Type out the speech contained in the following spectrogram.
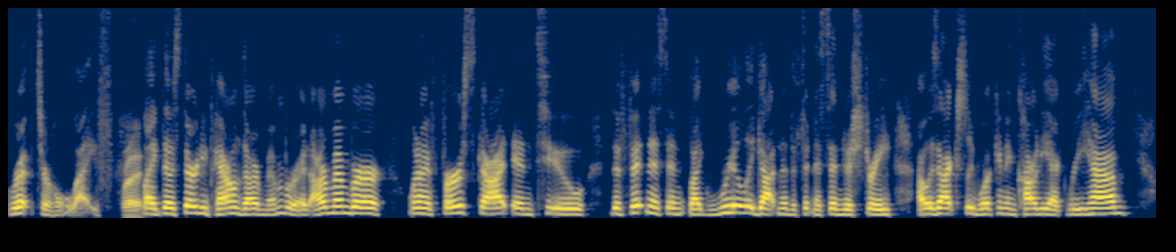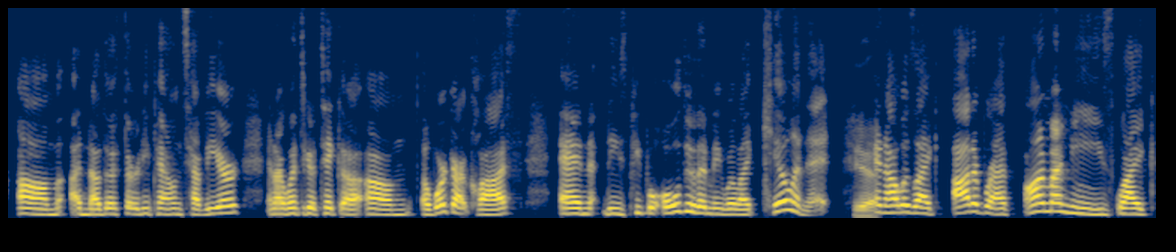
ripped her whole life. Right. Like those 30 pounds, I remember it. I remember when I first got into the fitness and like really got into the fitness industry, I was actually working in cardiac rehab, um, another 30 pounds heavier. And I went to go take a um a workout class. And these people older than me were like killing it. yeah. And I was like out of breath on my knees, like,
